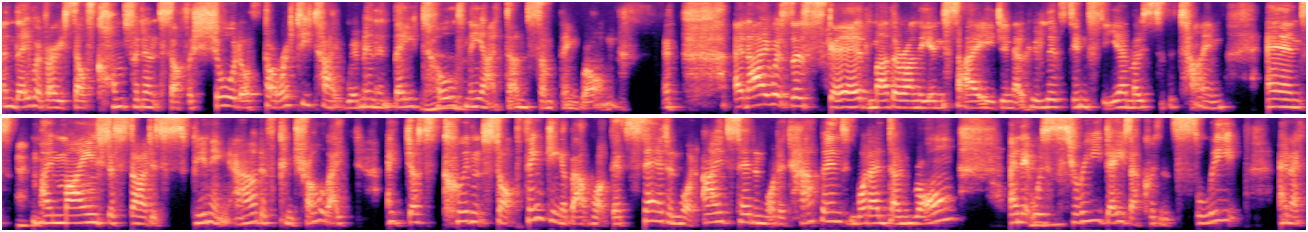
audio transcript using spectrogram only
And they were very self confident, self assured, authority type women. And they told me I'd done something wrong. and I was the scared mother on the inside, you know, who lived in fear most of the time. And mm-hmm. my mind just started spinning out of control. I, I just couldn't stop thinking about what they'd said and what I'd said and what had happened and what I'd done wrong. And it was mm-hmm. three days I couldn't sleep. And I,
